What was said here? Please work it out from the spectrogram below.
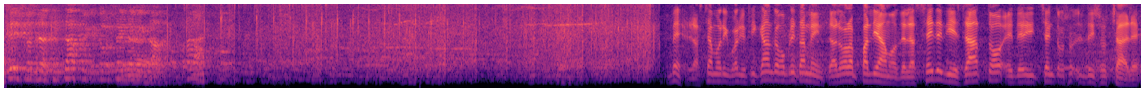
Penso della città perché te lo sei meritato. Bravo. Beh, la stiamo riqualificando completamente. Allora parliamo della sede di Esatto e del centro del sociale.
